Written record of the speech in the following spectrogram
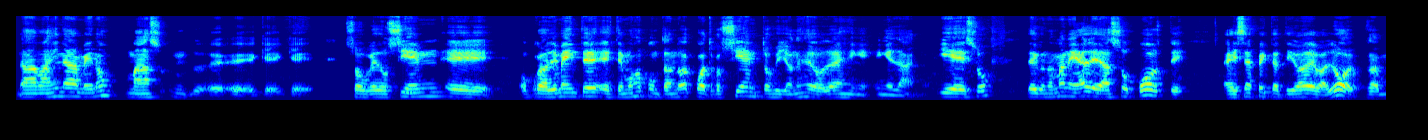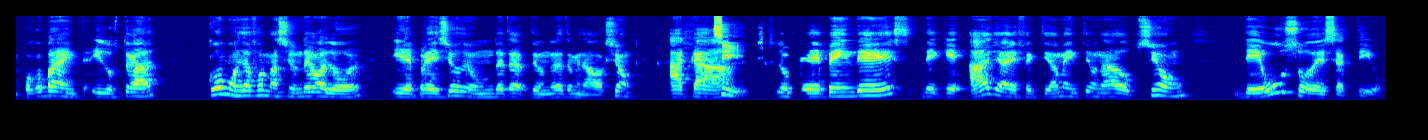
nada más y nada menos más eh, eh, que, sobre 200 eh, o probablemente estemos apuntando a 400 billones de dólares en, el año. Y eso de alguna manera le da soporte a esa expectativa de valor. O sea, un poco para ilustrar cómo es la formación de valor y de precios de, un de una determinada acción. Acá lo que depende es de que haya efectivamente una adopción de uso de ese activo.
